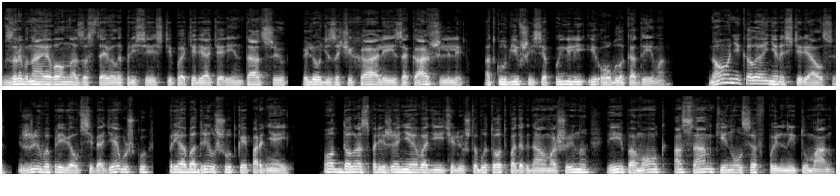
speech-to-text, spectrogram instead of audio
Взрывная волна заставила присесть и потерять ориентацию, люди зачихали и закашляли от клубившейся пыли и облака дыма. Но Николай не растерялся, живо привел в себя девушку, приободрил шуткой парней, отдал распоряжение водителю, чтобы тот подогнал машину и помог, а сам кинулся в пыльный туман.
